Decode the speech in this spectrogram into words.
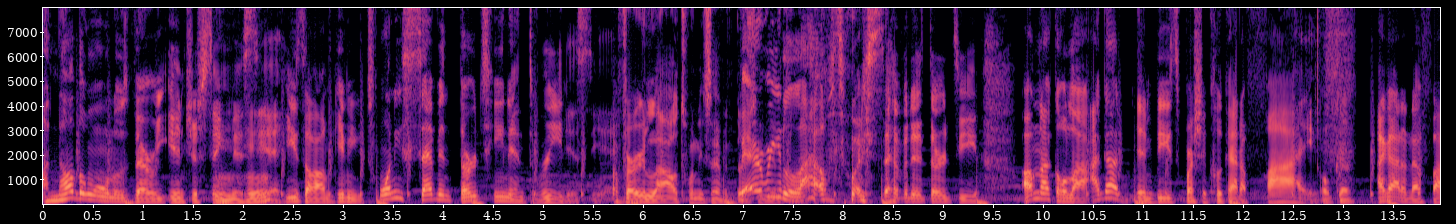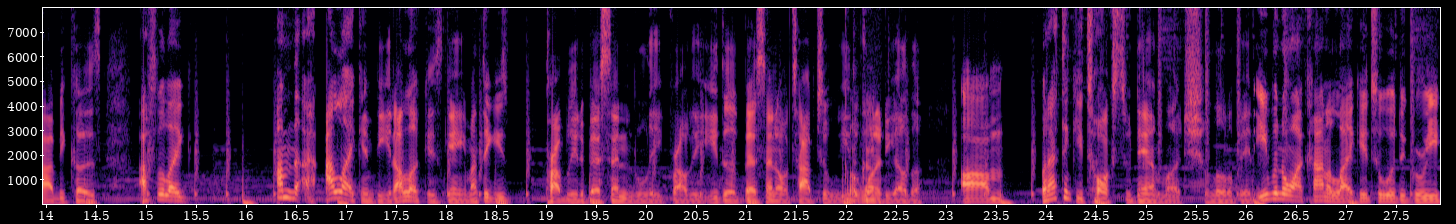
another one was very interesting this Mhm. year. He's um giving you 27, 13, and 3 this year. A very loud 27 13. Very loud 27 and 13. I'm not gonna lie, I got Embiid's pressure cook at a five. Okay. I got it at five because I feel like I'm not, I like Embiid. I like his game. I think he's probably the best center in the league, probably. Either best center or top two, either Okay. one or the other. Um, but I think he talks too damn much a little bit. Even though I kind of like it to a degree,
